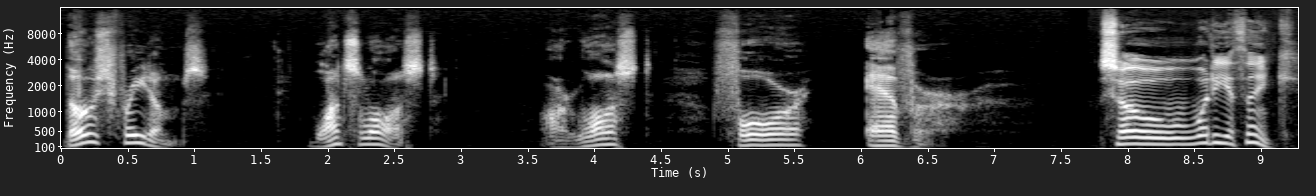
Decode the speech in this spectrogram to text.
those freedoms, once lost, are lost forever. So, what do you think?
